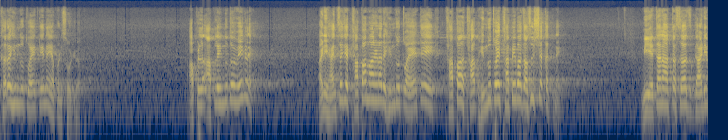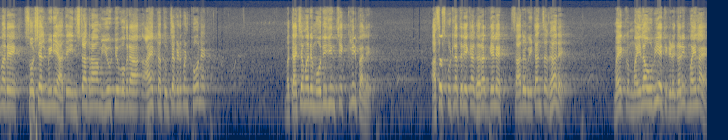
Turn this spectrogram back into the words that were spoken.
खरं हिंदुत्व आहे ते नाही आपण सोडलं. आपलं आपलं हिंदुत्व वेगळं आहे. आणि ह्यांचं जे थापा मारणारं हिंदुत्व आहे ते थापा थाप हिंदुत्व हे थापेबाज असूच शकत नाही. मी येताना आता सहज गाडीमध्ये सोशल मीडिया ते इंस्टाग्राम यूट्यूब वगैरे आहेत ना तुमच्याकडे पण फोन आहेत. मग त्याच्यामध्ये मोदीजींचे क्लिप आले. असंच कुठल्या तरी एका घरात गेलेत. साधं विटांचं घर आहे. मग एक महिला उभी आहे तिकडे गरीब महिला आहे.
